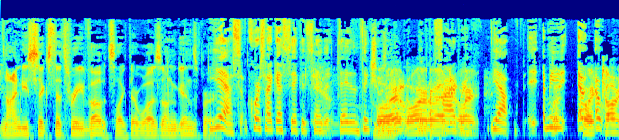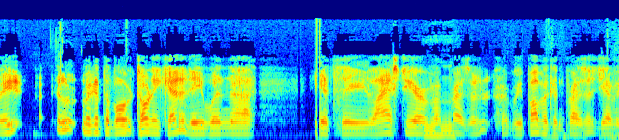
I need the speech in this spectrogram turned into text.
96 to 3 votes, like there was on Ginsburg. Yes, of course, I guess they could say that they didn't think she was Or- a liberal, or- liberal firebrand. or- yeah, I mean, or uh, uh, Tony, look at the vote Tony Kennedy when uh, it's the last year of a president, a Republican president. You have a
